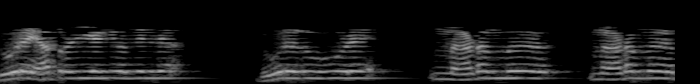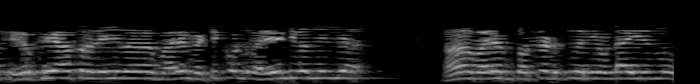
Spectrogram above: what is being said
ദൂരെ യാത്ര ചെയ്യേണ്ടി വന്നില്ല. ദൂരെ ദൂരെ നടന്ന് നടന്ന് തീർത്ഥയാത്ര ചെയ്ത് മരം വെട്ടിക്കൊണ്ട് വരേണ്ടി വന്നില്ല. ആ മരം തൊട്ടടുത്ത് തന്നെ ഉണ്ടായിരുന്നു.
